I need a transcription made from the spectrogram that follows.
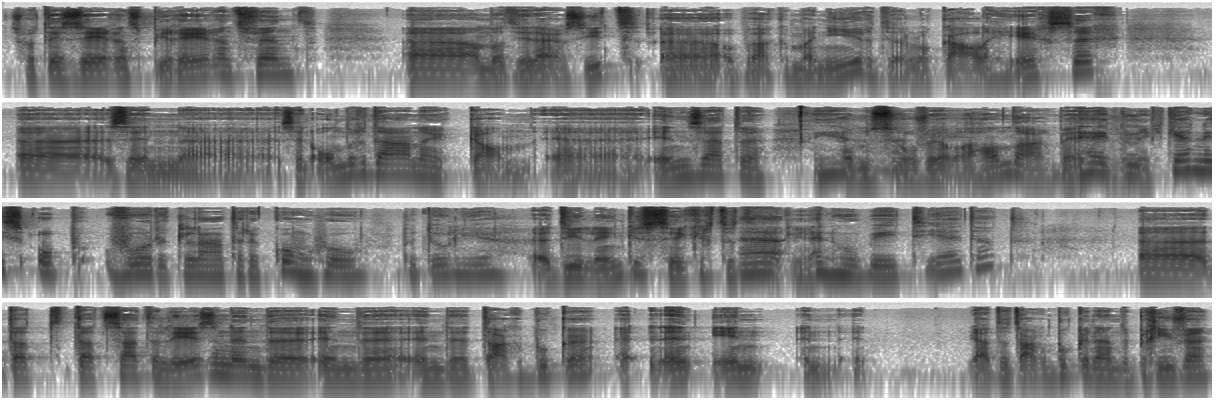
Iets wat hij zeer inspirerend vindt. Uh, omdat je daar ziet uh, op welke manier de lokale heerser uh, zijn, zijn onderdanen kan inzetten ja. om zoveel handarbeid Hij te verrichten. Hij doet kennis op voor het latere Congo, bedoel je? die link is zeker te trekken. En hoe weet jij dat? dat, dat staat te lezen in de, in de, in de dagboeken. In, in, in, ja, de dagboeken en de brieven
